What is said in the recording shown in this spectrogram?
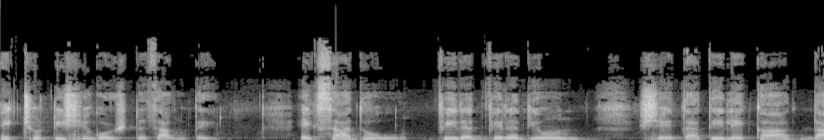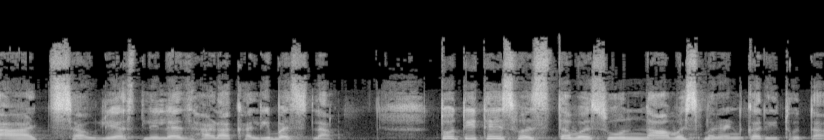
एक छोटीशी गोष्ट सांगते. एक साधू फिरत फिरत येऊन शेतातील एका दाट सावली असलेल्या झाडाखाली बसला. तो तिथे स्वस्त बसून नामस्मरण करीत होता.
